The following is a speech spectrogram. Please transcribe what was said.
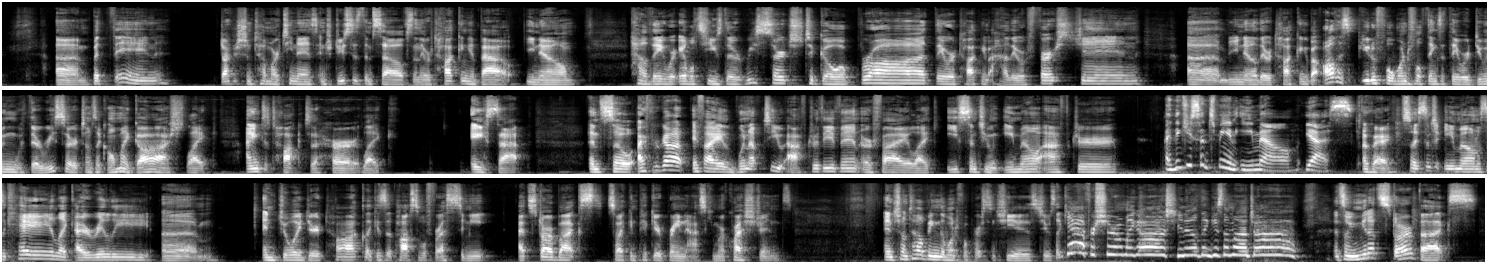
Um, but then Dr. Shantel Martinez introduces themselves and they were talking about, you know, how they were able to use their research to go abroad. They were talking about how they were first gen. Um, you know, they were talking about all this beautiful, wonderful things that they were doing with their research. I was like, oh my gosh, like, I need to talk to her, like, ASAP. And so I forgot if I went up to you after the event or if I, like, e- sent you an email after. I think you sent me an email. Yes. Okay. So I sent an email and I was like, hey, like, I really, um, enjoyed your talk. Like, is it possible for us to meet at Starbucks so I can pick your brain and ask you more questions? And Shantel, being the wonderful person she is, she was like, "Yeah, for sure. Oh my gosh, you know, thank you so much." Ah. And so we meet at Starbucks,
